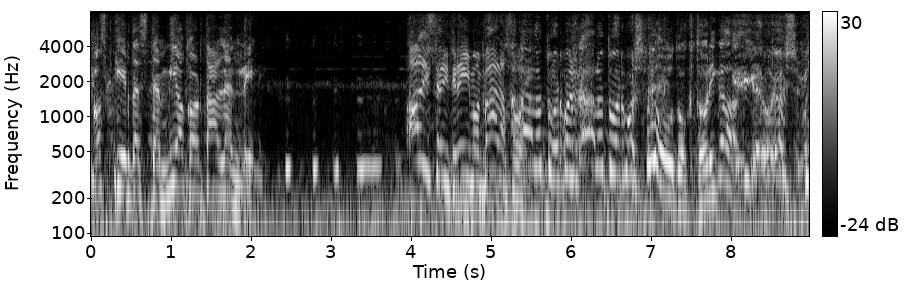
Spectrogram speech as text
Azt kérdeztem, mi akartál lenni? Az is szerint Raymond, válaszolj! Állatorvos, állatorvos. Ó, doktor, igaz? Igen, olyasmi,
